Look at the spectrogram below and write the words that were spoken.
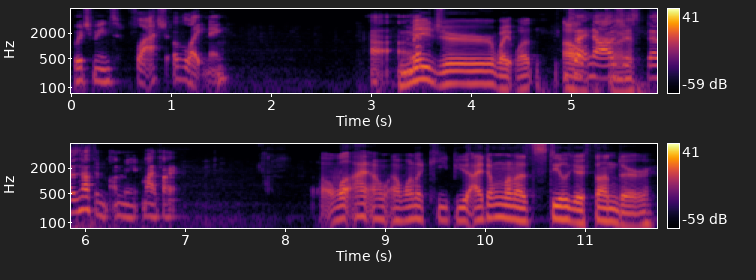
which means flash of lightning. Uh, Major. Wait, what? Oh, Sorry, no, I was just that was nothing on me, my part. Oh, well, I I, I want to keep you. I don't want to steal your thunder.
